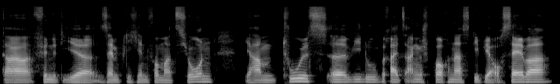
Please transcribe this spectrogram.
Da findet ihr sämtliche Informationen. Wir haben Tools, äh, wie du bereits angesprochen hast, die wir auch selber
